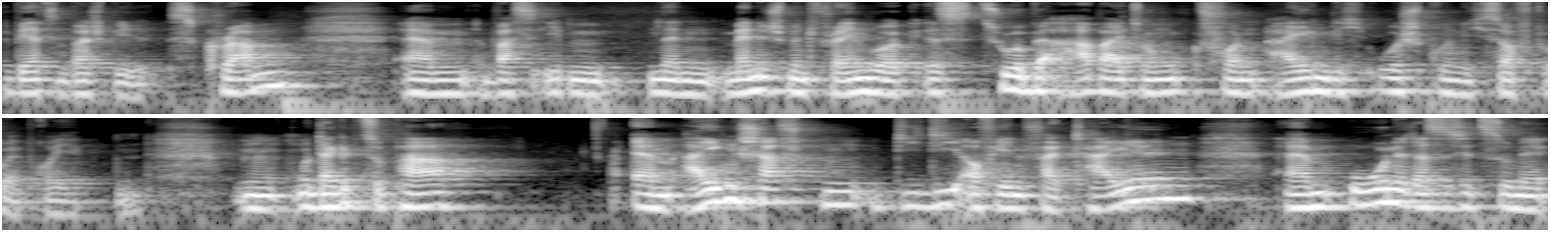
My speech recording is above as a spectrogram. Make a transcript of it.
wäre zum Beispiel Scrum, ähm, was eben ein Management-Framework ist zur Bearbeitung von eigentlich ursprünglich Softwareprojekten. Und da gibt es so ein paar ähm, Eigenschaften, die die auf jeden Fall teilen, ähm, ohne dass es jetzt so eine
